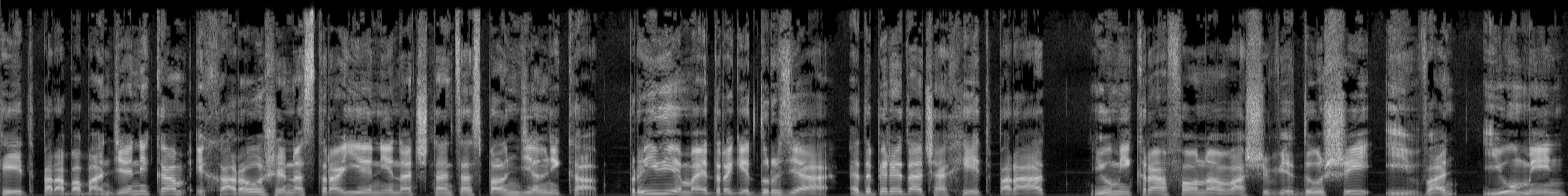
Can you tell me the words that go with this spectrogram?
Хит понедельникам и хорошее настроение начинается с понедельника. Привет, мои дорогие друзья! Это передача «Хит Парад» и у микрофона ваш ведущий Иван Юмин.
